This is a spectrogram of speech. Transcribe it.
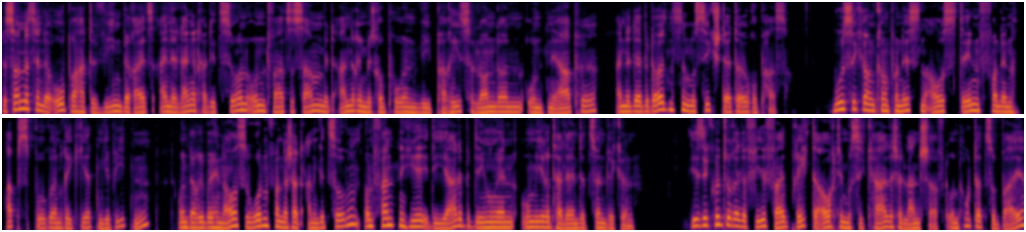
Besonders in der Oper hatte Wien bereits eine lange Tradition und war zusammen mit anderen Metropolen wie Paris, London und Neapel eine der bedeutendsten Musikstädte Europas. Musiker und Komponisten aus den von den Habsburgern regierten Gebieten und darüber hinaus wurden von der Stadt angezogen und fanden hier ideale Bedingungen, um ihre Talente zu entwickeln. Diese kulturelle Vielfalt prägte auch die musikalische Landschaft und trug dazu bei,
